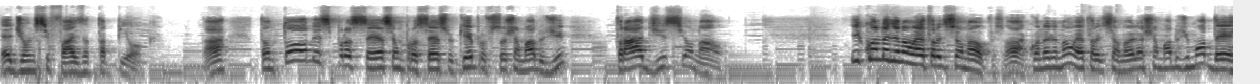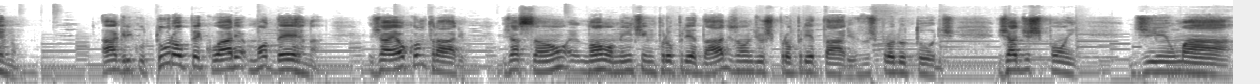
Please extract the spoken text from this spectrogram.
é de onde se faz a tapioca. Tá? Então todo esse processo é um processo que professor chamado de tradicional. E quando ele não é tradicional, pessoal? Ah, quando ele não é tradicional, ele é chamado de moderno. A agricultura ou pecuária moderna já é o contrário. Já são normalmente em propriedades onde os proprietários, os produtores, já dispõem de uma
